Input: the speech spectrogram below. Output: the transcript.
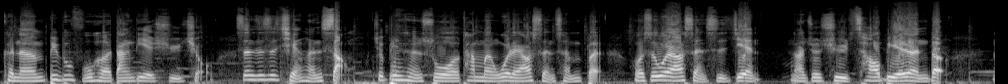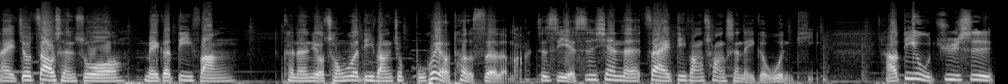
可能并不符合当地的需求，甚至是钱很少，就变成说他们为了要省成本，或者是为了要省时间，那就去抄别人的，那也就造成说每个地方。可能有重复的地方就不会有特色了嘛，这是也是现在在地方创生的一个问题。好，第五句是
